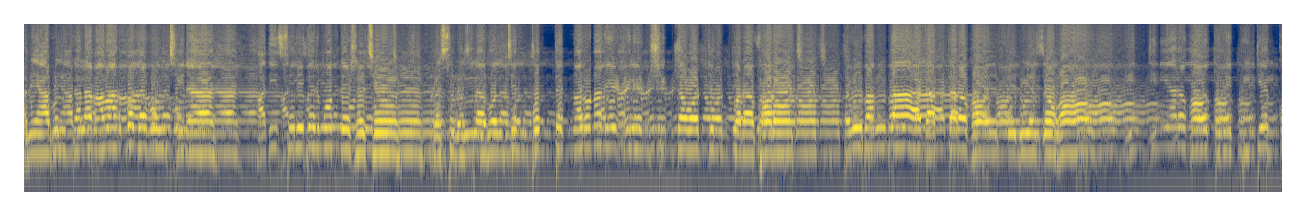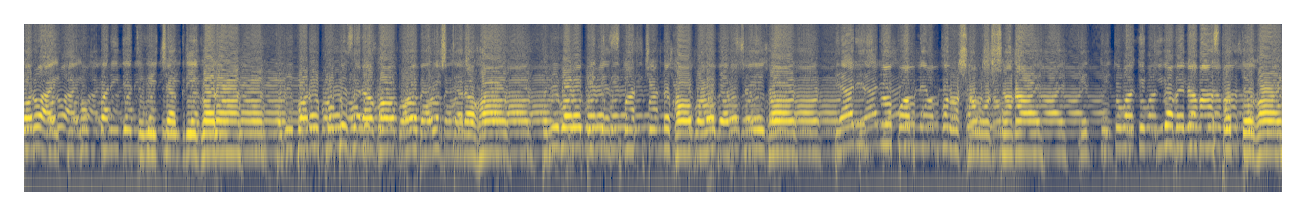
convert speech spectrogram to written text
আমি আবুল কালাম আমার কথা বলছি না। হাদিস শরীফের মধ্যে এসেছে রাসূলুল্লাহ বলছেন, প্রত্যেক শিক্ষা অর্জন করা ফরজ। তুমি ডাক্তার কীভাবে নামাজ পড়তে হয়,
